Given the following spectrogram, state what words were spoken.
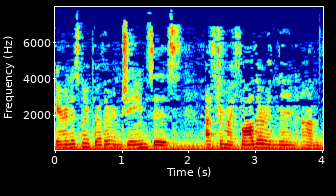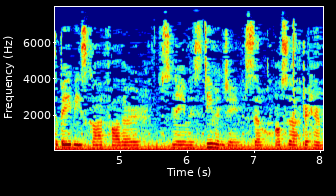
Aaron is my brother, and James is after my father, and then um, the baby's godfather's name is Stephen James, so also after him.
